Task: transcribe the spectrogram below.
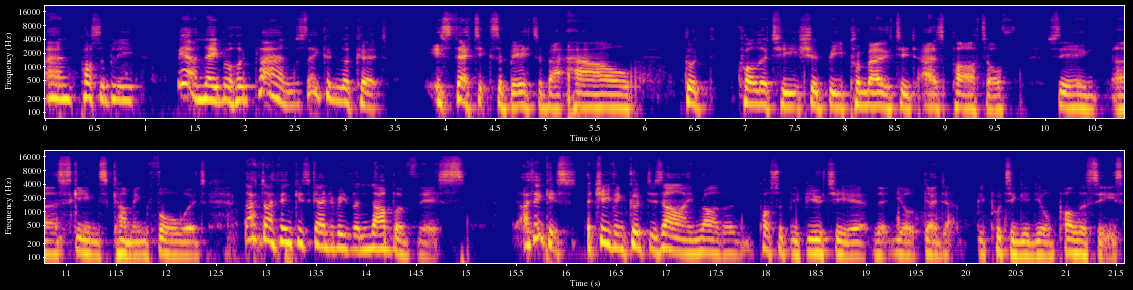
and possibly yeah, neighborhood plans. They could look at aesthetics a bit about how good quality should be promoted as part of seeing uh, schemes coming forward. That I think is going to be the nub of this. I think it's achieving good design rather than possibly beauty that you're going to be putting in your policies.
